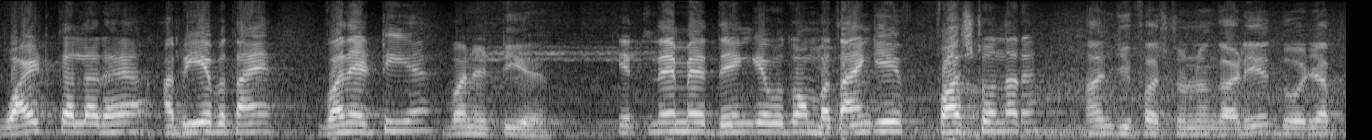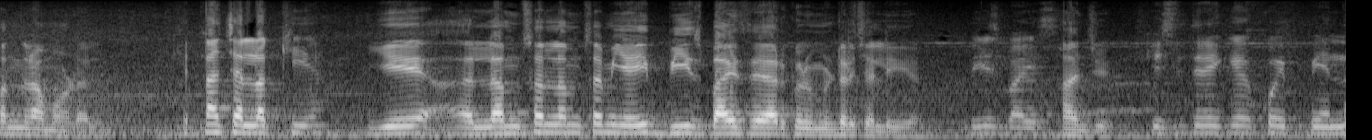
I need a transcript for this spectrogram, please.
वाइट कलर है। अभी ये बताएँ 180 है। 180 है। कितने में देंगे वो तो हम बताएँगे। फ़र्स्ट ओनर है। हाँ जी फ़र्स्ट ओनर गाड़ी है 2015 मॉडल कितना चल रखी है? ये लमसम लमसम यही बीस बाईस हज़ार किलोमीटर चली है। बीस बाईस? हाँ जी। किसी तरीके का कोई पेन,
